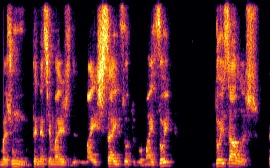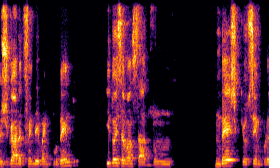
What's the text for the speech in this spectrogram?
mas um tendência mais, de, mais 6, outro mais 8, dois alas a jogar a defender bem por dentro e dois avançados, um, um 10 que eu sempre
